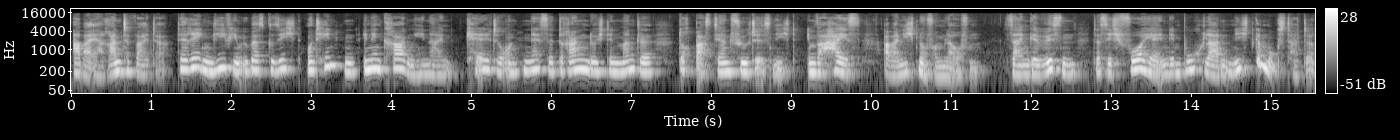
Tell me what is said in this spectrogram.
aber er rannte weiter. Der Regen lief ihm übers Gesicht und hinten in den Kragen hinein. Kälte und Nässe drangen durch den Mantel, doch Bastian fühlte es nicht. Ihm war heiß, aber nicht nur vom Laufen. Sein Gewissen, das sich vorher in dem Buchladen nicht gemuckst hatte,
